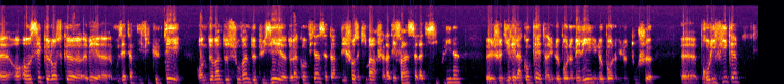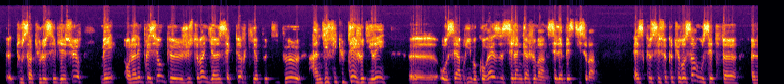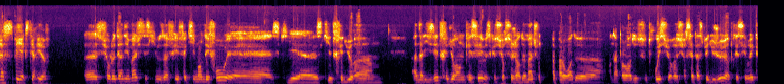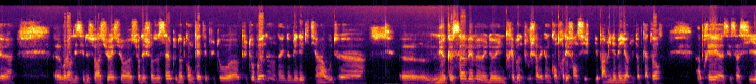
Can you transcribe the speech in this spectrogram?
Euh, on, on, sait que lorsque eh bien, vous êtes en difficulté, on demande souvent de puiser de la confiance dans des choses qui marchent. La défense, la discipline, je dirais la conquête, une bonne mêlée, une bonne touche prolifique. tout ça, tu le sais bien sûr. Mais on a l'impression que justement, il y a un secteur qui est un petit peu en difficulté, je dirais, euh, au CA Brive-Corrèze, c'est l'engagement, c'est l'investissement. Est-ce que c'est ce que tu ressens ou c'est un, aspect extérieur? Euh, Sur le dernier match, c'est ce qui nous a fait effectivement défaut et ce qui est, ce qui est très dur à analyser, très dur à encaisser parce que sur ce genre de match, on n'a pas le droit de, on n'a pas le droit de se trouver sur sur cet aspect du jeu. Après, c'est vrai que euh, voilà, on essaie de se rassurer sur sur des choses simples. Notre conquête est plutôt euh, plutôt bonne. On a une mêlée qui tient la route. Euh, euh mieux que ça, même une, une, très bonne touche avec un contre défensif qui est parmi les meilleurs du top 14. Après, c'est ça si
